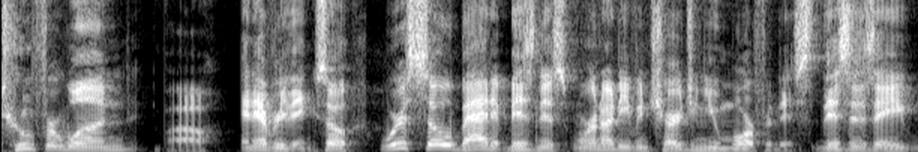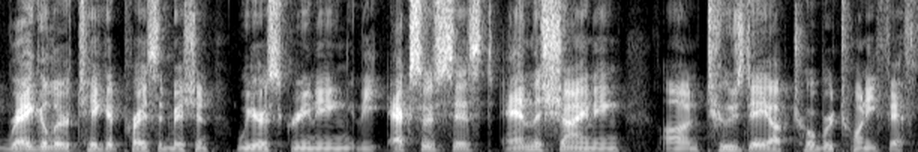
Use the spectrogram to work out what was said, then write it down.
two for one Wow. And everything. So we're so bad at business, we're not even charging you more for this. This is a regular ticket price admission. We are screening The Exorcist and The Shining on Tuesday, October 25th.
